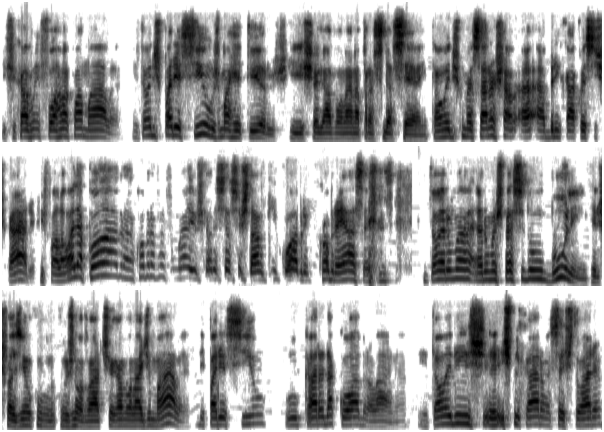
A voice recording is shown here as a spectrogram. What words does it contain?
e ficavam em forma com a mala. Então eles pareciam os marreteiros que chegavam lá na Praça da Sé. Então eles começaram a, a, a, brincar com esses caras e falar: olha a cobra, a cobra vai fumar. E os caras se assustavam: que cobra, que cobra é essa? Então era uma, era uma espécie de um bullying que eles faziam com, com os novatos. Chegavam lá de mala e pareciam o cara da cobra lá. Né? Então eles eh, explicaram essa história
